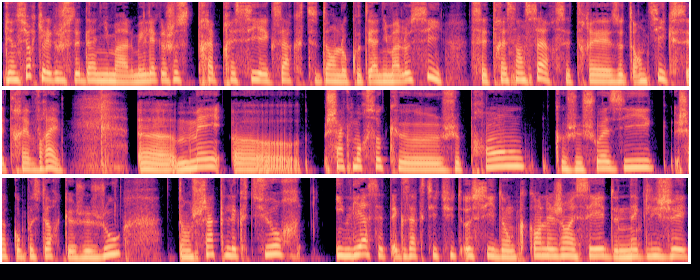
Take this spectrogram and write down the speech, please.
Bien sûr qu'il y a quelque chose d'animal, mais il y a quelque chose de très précis, exact dans le côté animal aussi. C'est très sincère, c'est très authentique, c'est très vrai. Euh, mais euh, chaque morceau que je prends, que je choisis, chaque compositeur que je joue, dans chaque lecture, il y a cette exactitude aussi. Donc, quand les gens essayaient de négliger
